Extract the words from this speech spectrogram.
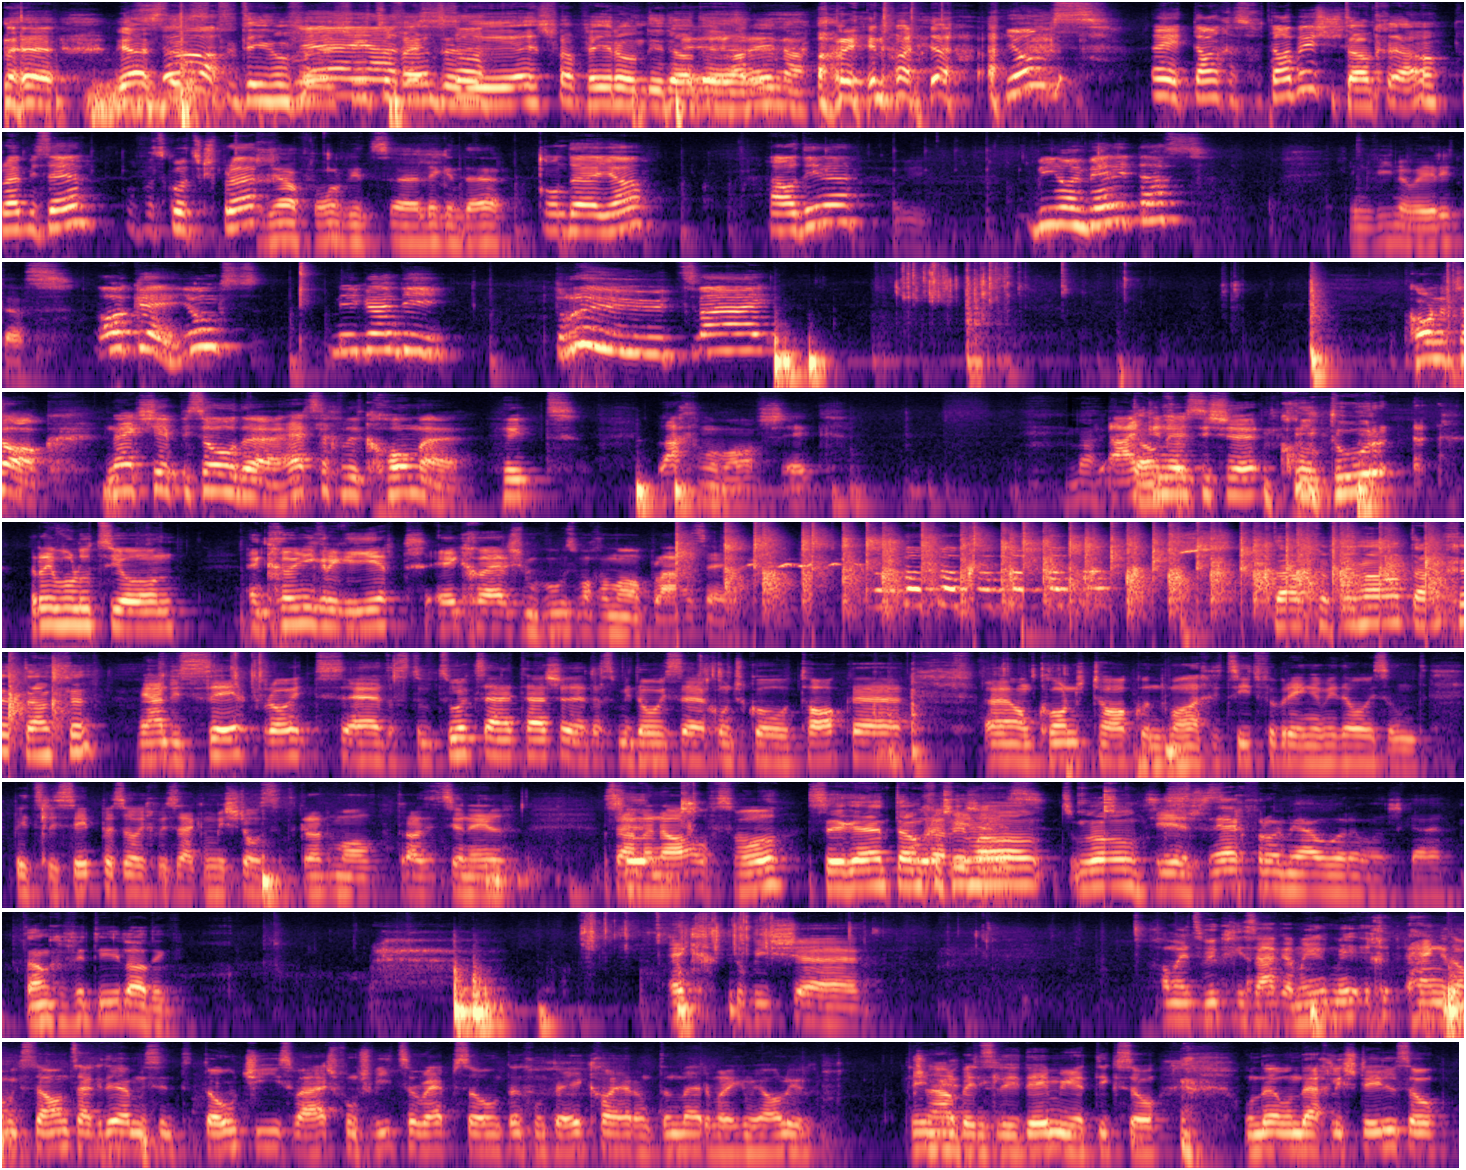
ja, So. das ist das Ding auf Ja, ja, ja, Schweizer so. die SVP-Runde da. Der Arena. Arena, ja. Jungs, hey, danke, dass du da bist. Danke auch. Freut mich sehr auf ein gutes Gespräch. Ja, Vorwärts äh, legendär. Und äh, ja, auch rein. Vino in Veritas. In Vino Veritas. Okay, Jungs, wir gehen die 3, 2. Corner Talk, nächste Episode. Herzlich willkommen. Heute lachen wir. Eck. Nein, Eidgenössische Kulturrevolution. Ein König regiert. EKR ist im Haus. Machen wir Applaus. ey. Danke vielmals, danke, danke. Wir haben uns sehr gefreut, äh, dass du zugesagt hast, äh, dass du mit uns äh, kommst go tagen äh, am Corner Talk und mal ein bisschen Zeit verbringen mit uns und ein bisschen sippen. So. Ich würde sagen, wir stoßen gerade mal traditionell zusammen an aufs Wohl. Sehr gerne, danke vielmals. Zum Wohl. Cheers. Ja, ich freue mich auch, was geil. Danke für die Einladung. Eck, du bist. Äh, kann man jetzt wirklich sagen, wir, wir hängen damals da und sagen, ja, wir sind die OGs, weißt, vom Schweizer Rap so, und dann kommt der EKR und dann werden wir irgendwie alle schnell ein bisschen demütig so. und, äh, und ein bisschen still so.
